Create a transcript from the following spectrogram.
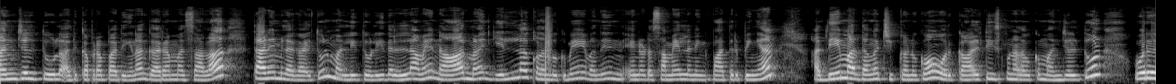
மஞ்சள் தூள் அதுக்கப்புறம் பார்த்தீங்கன்னா கரம் மசாலா தனி மிளகாய் தூள் மல்லித்தூள் இதெல்லாமே நார்மலாக எல்லா குழம்புக்குமே வந்து என்னோட சமையலில் நீங்கள் பார்த்துருப்பீங்க அதே மாதிரி தாங்க சிக்கனுக்கும் ஒரு கால் டீஸ்பூன் அளவுக்கு மஞ்சள் தூள் ஒரு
